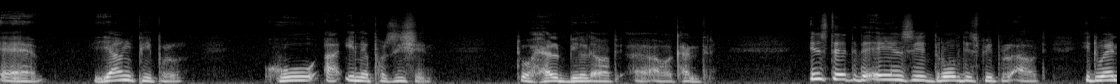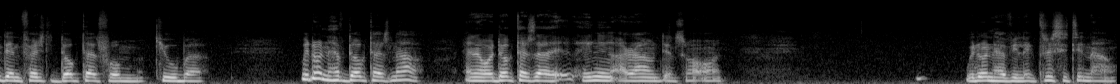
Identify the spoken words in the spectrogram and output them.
uh, young people who are in a position to help build our, uh, our country. Instead, the ANC drove these people out. It went and fetched doctors from Cuba. We don't have doctors now, and our doctors are hanging around and so on. We don't have electricity now.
